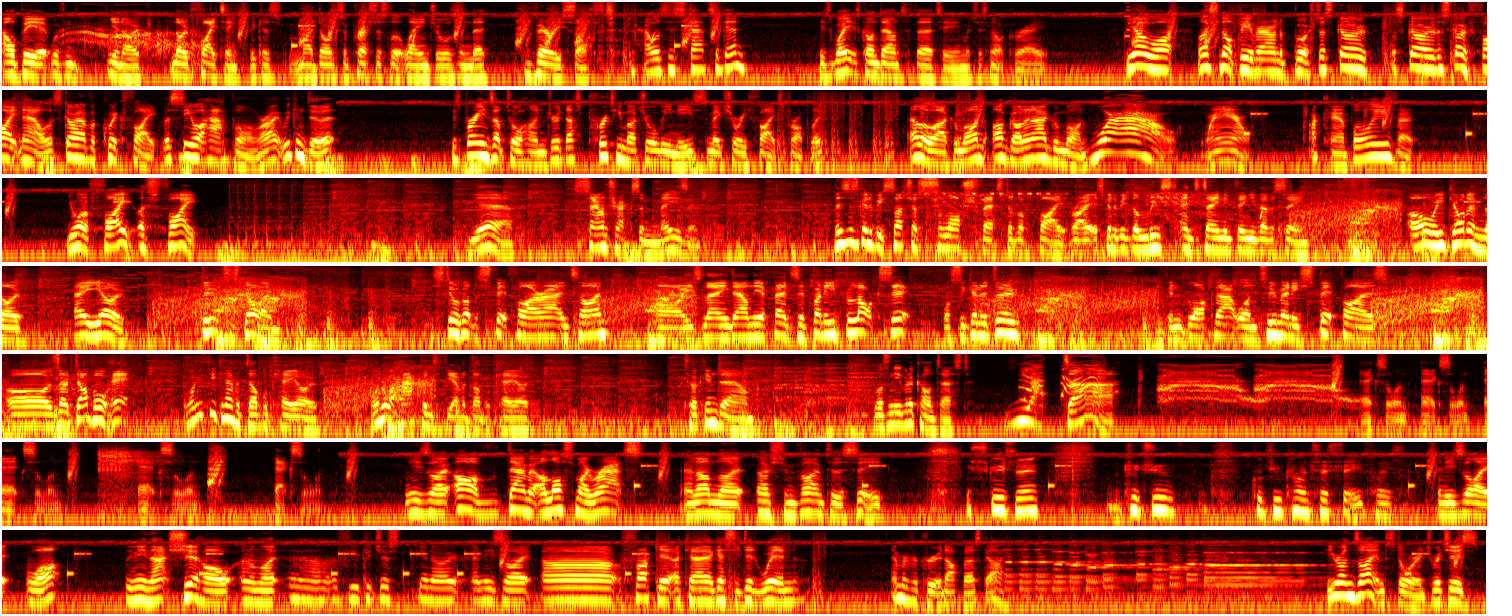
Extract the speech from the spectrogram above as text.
albeit with, you know, no fighting, because my dogs are precious little angels and they're very soft. How was his stats again? His weight has gone down to 13, which is not great. You know what? Let's not be around the bush. Let's go, let's go, let's go fight now. Let's go have a quick fight. Let's see what happens, right? We can do it. His brain's up to 100. That's pretty much all he needs to make sure he fights properly. Hello, Agumon. I've got an Agumon. Wow! Wow. I can't believe it. You want to fight? Let's fight. Yeah. Soundtrack's amazing. This is going to be such a slosh fest of a fight, right? It's going to be the least entertaining thing you've ever seen. Oh, he got him, though. Hey, yo. Doots has got him. He's still got the Spitfire out in time. Oh, he's laying down the offensive, but he blocks it. What's he going to do? Couldn't block that one. Too many Spitfires. Oh, it's a double hit. I wonder if you can have a double KO. I wonder what happens if you have a double KO. Took him down. Wasn't even a contest. Yatta! Excellent, excellent, excellent, excellent, excellent. He's like, oh, damn it, I lost my rats. And I'm like, I should invite him to the city. Excuse me, could you, could you come to the city, please? And he's like, what? You mean that shithole? And I'm like, uh, if you could just, you know. And he's like, uh, fuck it. Okay, I guess you did win. And we've recruited our first guy. He runs item storage, which is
